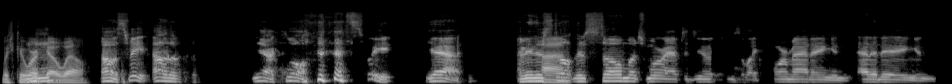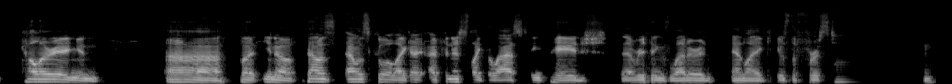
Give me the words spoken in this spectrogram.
which could work Mhm. out well. Oh, sweet. Oh, yeah, cool. sweet. Yeah. I mean, there's Uh, still there's so much more I have to do in terms of like formatting and editing and coloring and uh but you know that was that was cool like I, I finished like the last ink page everything's lettered and like it was the first time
